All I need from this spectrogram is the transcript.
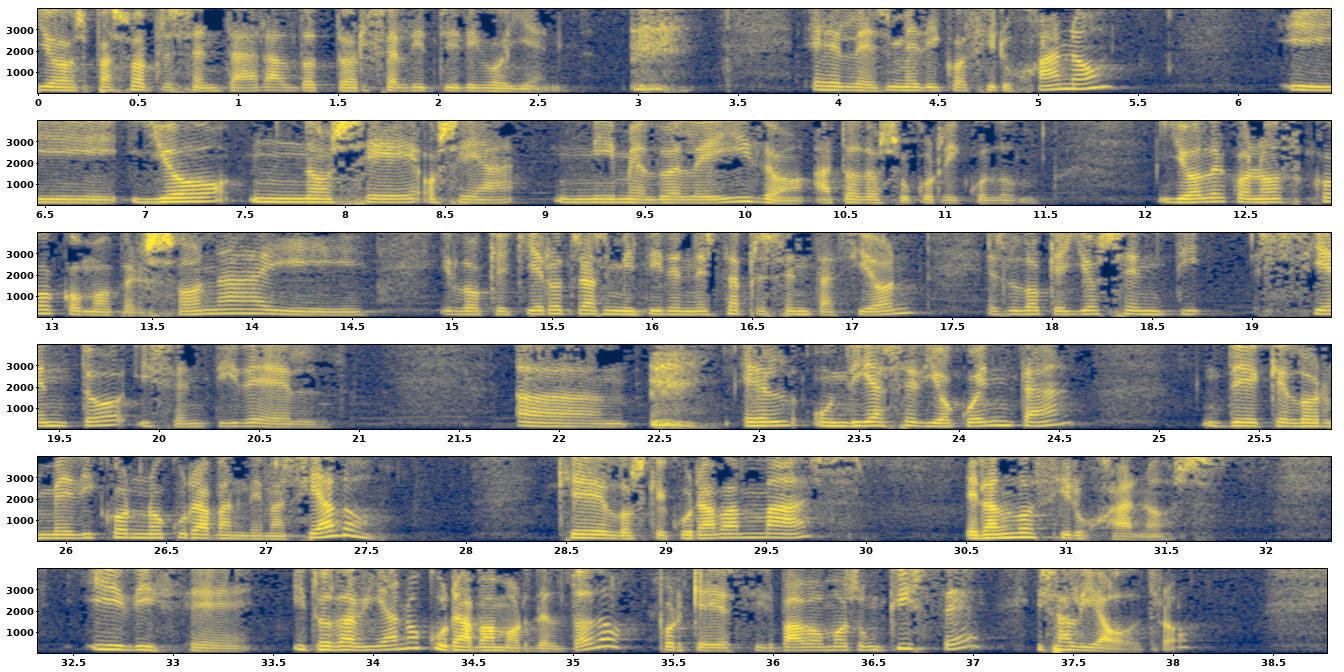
y os paso a presentar al doctor Félix Irigoyen. Él es médico cirujano y yo no sé, o sea, ni me lo he leído a todo su currículum. Yo le conozco como persona y, lo que quiero transmitir en esta presentación es lo que yo siento y sentí de él. Él un día se dio cuenta de que los médicos no curaban demasiado, que los que curaban más eran los cirujanos. Y dice, y todavía no curábamos del todo, porque estirpábamos un quiste y salía otro.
